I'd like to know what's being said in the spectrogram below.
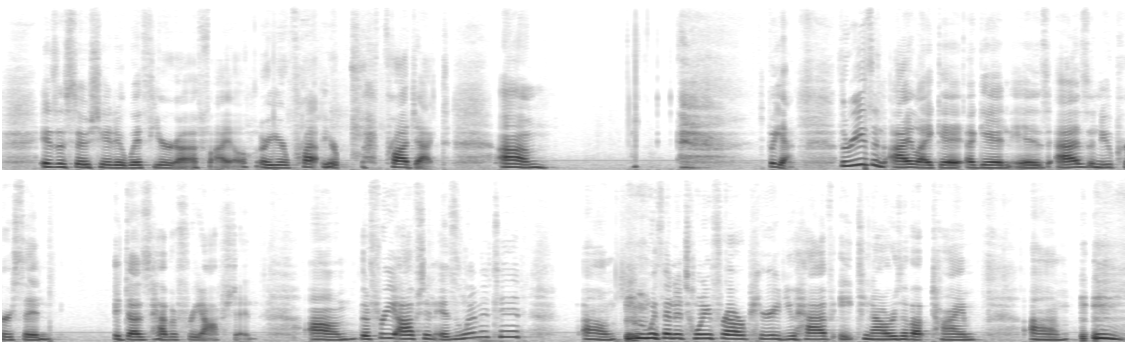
is associated with your uh, file or your pro your project. Um, but yeah, the reason I like it, again, is as a new person, it does have a free option. Um, the free option is limited. Um, within a 24 hour period, you have 18 hours of uptime. Um,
